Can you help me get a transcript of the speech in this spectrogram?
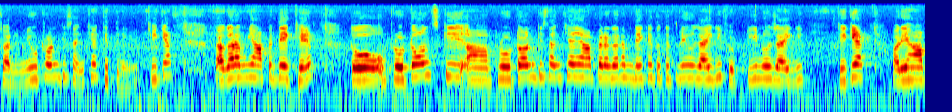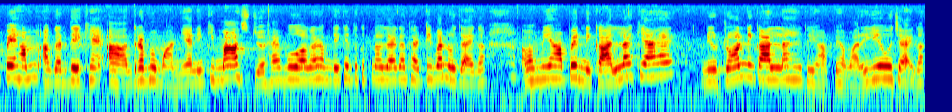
सॉरी न्यूट्रॉन की संख्या कितनी है? ठीक है? तो अगर हम यहाँ पे देखें तो प्रोटॉन्स की प्रोटॉन की संख्या यहाँ पर अगर हम देखें तो कितनी हो जाएगी? फिफ्टीन हो जाएगी। ठीक है? और यहाँ पे हम अगर देखें द्रव्यमान, यानी कि मास जो है, वो अगर हम देखें तो कितना हो जाएगा? थर्टी वन हो जाएगा। अब हम यहाँ पे निकालना क्या है? न्यूट्रॉन निकालना है तो यहाँ पे हमारा ये हो जाएगा।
